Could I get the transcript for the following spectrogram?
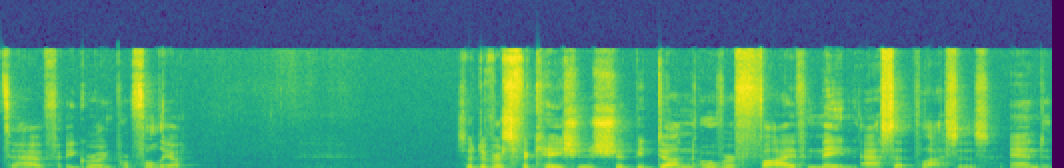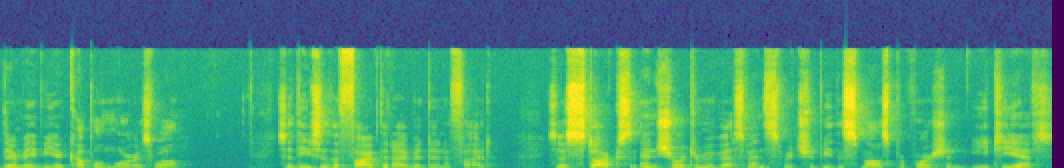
to have a growing portfolio. So diversification should be done over five main asset classes, and there may be a couple more as well. So these are the five that I've identified. So stocks and short-term investments, which should be the smallest proportion, ETFs,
